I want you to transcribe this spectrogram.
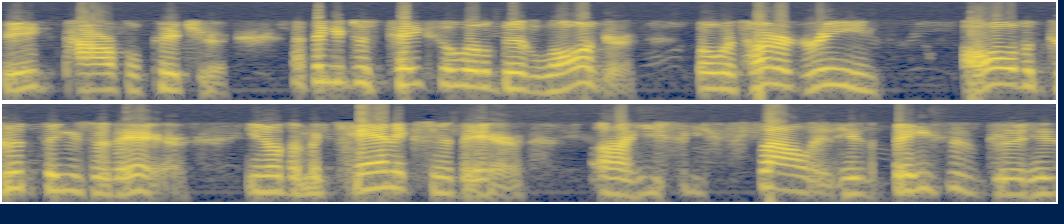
big, powerful pitcher, I think it just takes a little bit longer. But with Hunter Greene, all the good things are there. You know, the mechanics are there. Uh, he's, he's solid. His base is good. His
